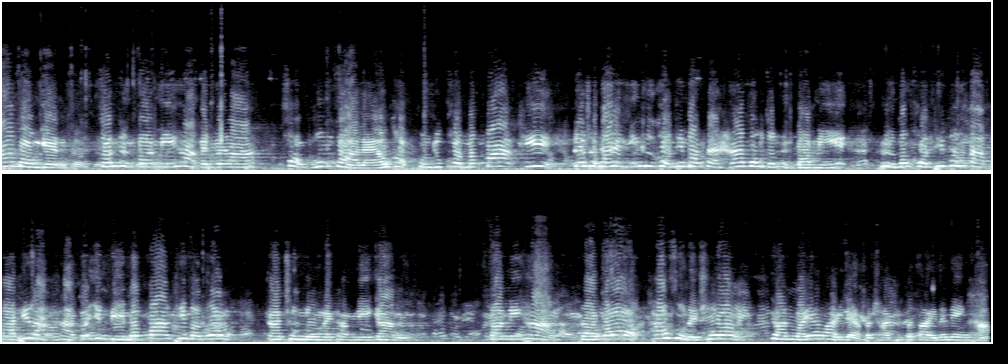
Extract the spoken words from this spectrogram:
5 โมงเย็นจนถึงตอนนี้ค่ะ เป็นเวลา 2 ทุ่มกว่าแล้วขอบคุณทุกคนมาก ๆ ที่โดยเฉพาะอย่างยิ่งคือคนที่มาตั้งแต่ 5 โมงจนถึงตอนนี้ หรือบางคนที่เพิ่งตามมาที่หลังค่ะ ก็ยินดีมาก ๆ ที่มาร่วมการชุมนุมในครั้งนี้กัน ตอนนี้ค่ะ เราก็เข้าสู่ในช่วงการไว้อะไรแด่ประชาธิปไตยนั่นเองค่ะ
